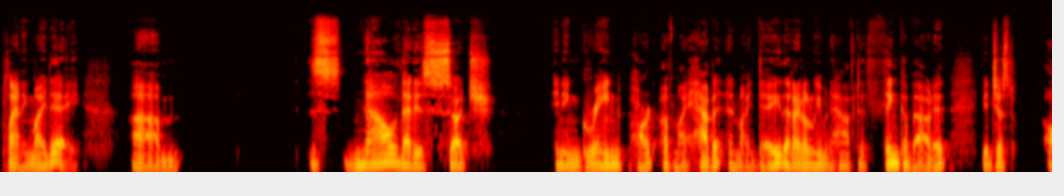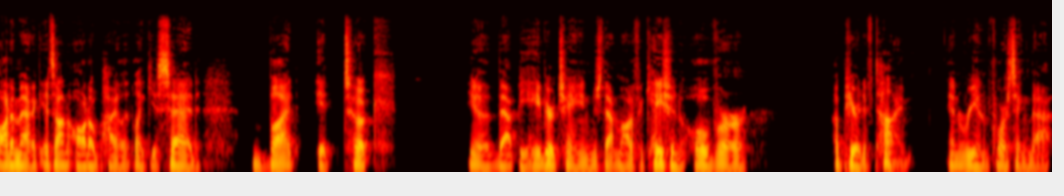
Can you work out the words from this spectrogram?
planning my day. Um, now that is such an ingrained part of my habit and my day that I don't even have to think about it. It just automatic. It's on autopilot, like you said. But it took you know that behavior change that modification over a period of time and reinforcing that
